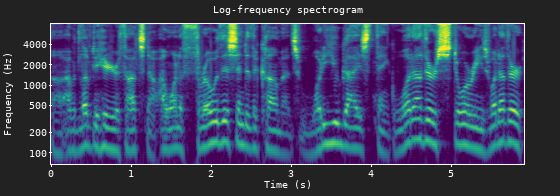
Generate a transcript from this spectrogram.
Uh, I would love to hear your thoughts now. I want to throw this into the comments. What do you guys think? What other stories, what other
